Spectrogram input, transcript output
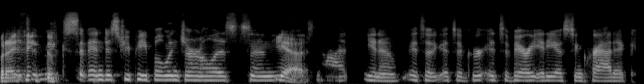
But and I it's a think the mix of industry people and journalists and you know, Yeah. it's not you know it's a it's a gr- it's a very idiosyncratic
